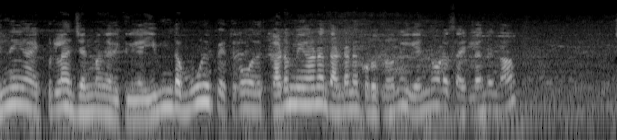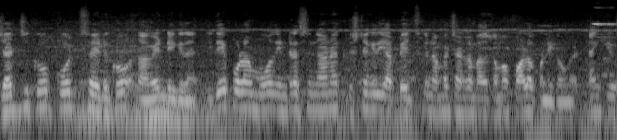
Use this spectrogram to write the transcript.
என்னையா இப்படிலாம் ஜென்மங்க இருக்கிறீங்க இந்த மூணு பேர்த்துக்கும் ஒரு கடுமையான தண்டனை கொடுக்கணும்னு என்னோட சைட்லேருந்து நான் ஜட்ஜுக்கோ கோர்ட் சைடுக்கோ நான் வேண்டிக்கிறேன். இதே போல் மோர் இன்ட்ரெஸ்டிங்கான கிருஷ்ணகிரி அப்டேட்ஸ்க்கு நம்ம சேனலை மறக்காமல் ஃபாலோ பண்ணிக்கோங்க. தேங்க்யூ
